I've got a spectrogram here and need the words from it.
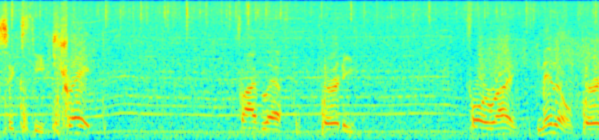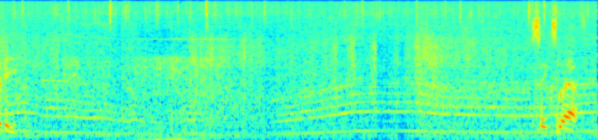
60, straight. Five left, 30. Four right, middle, 30. Six left,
